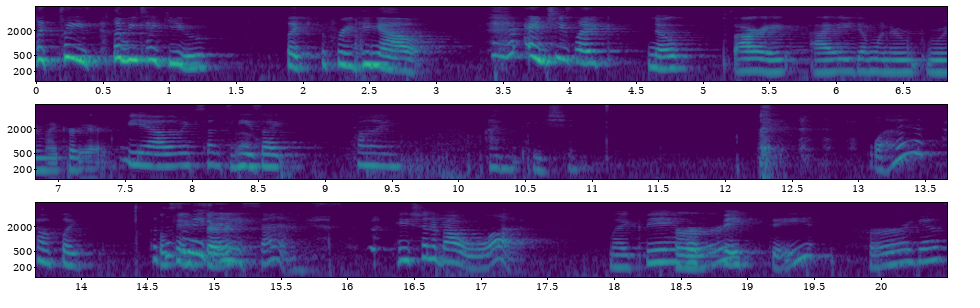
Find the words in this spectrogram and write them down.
Like, please, let me take you. Like, freaking out. And she's like, Nope, sorry. I don't want to ruin my career. Yeah, that makes sense. And he's like, Fine, I'm patient. what? I was like, That doesn't Okay, make sir. any sense. Patient about what? Like, Being her, her fake date? Her, I guess.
